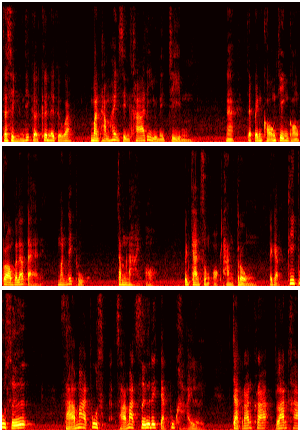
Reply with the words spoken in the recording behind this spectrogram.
แต่สิ่งหนึ่งที่เกิดขึ้นก็คือว่ามันทำให้สินค้าที่อยู่ในจีนนะจะเป็นของจริงของปลอมก็แล้วแต่เนี่ยมันได้ถูกจำหน่ายออก เป็นการส่งออกทางตรงนะครับที่ผู้ซื้อสามารถผู้สามารถซื้อได้จากผู้ขายเลย จากร้านค้าร้านค้า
